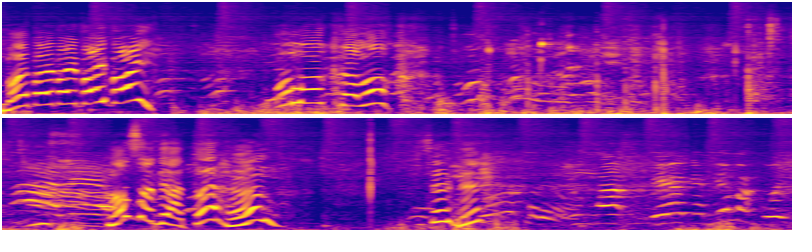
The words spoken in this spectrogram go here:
Vai, vai, vai, vai, vai! Ô louco, tá louco? Nossa, viado, tô errando. Você vê? Uma pega é a mesma coisa.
